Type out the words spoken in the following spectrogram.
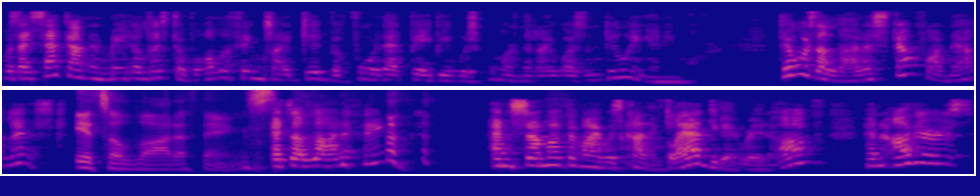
was I sat down and made a list of all the things I did before that baby was born that I wasn't doing anymore. There was a lot of stuff on that list. It's a lot of things. It's a lot of things. and some of them I was kind of glad to get rid of, and others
